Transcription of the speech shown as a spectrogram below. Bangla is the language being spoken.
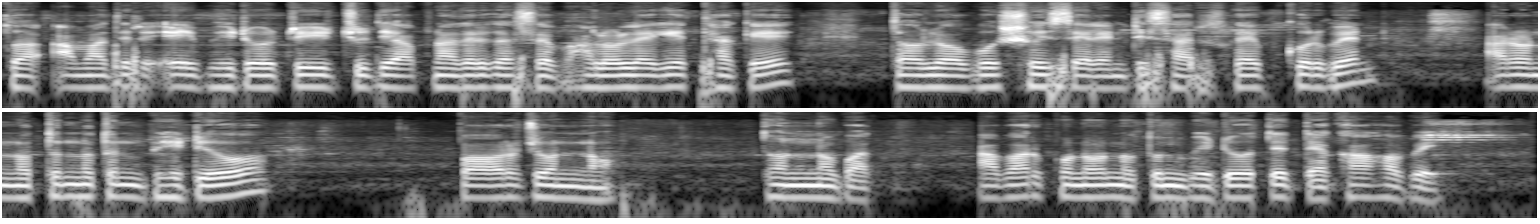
তো আমাদের এই ভিডিওটি যদি আপনাদের কাছে ভালো লেগে থাকে, তাহলে অবশ্যই চ্যানেলটি সাবস্ক্রাইব করবেন। আরও নতুন নতুন ভিডিও পাওয়ার জন্য ধন্যবাদ। আবার কোনো নতুন ভিডিওতে দেখা হবে।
